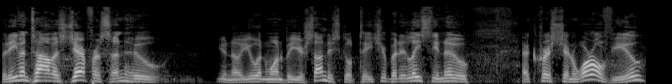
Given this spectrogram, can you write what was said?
But even Thomas Jefferson, who, you know, you wouldn't want to be your Sunday school teacher, but at least he knew a Christian worldview,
